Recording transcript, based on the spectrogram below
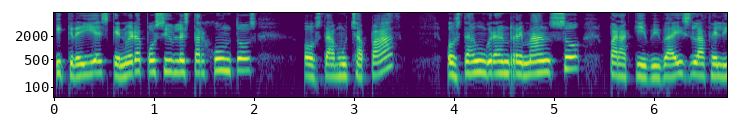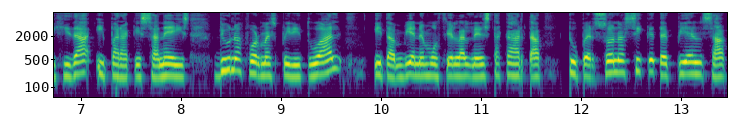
y creíais que no era posible estar juntos, os da mucha paz, os da un gran remanso para que viváis la felicidad y para que sanéis de una forma espiritual y también emocional en esta carta. Tu persona sí que te piensa,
